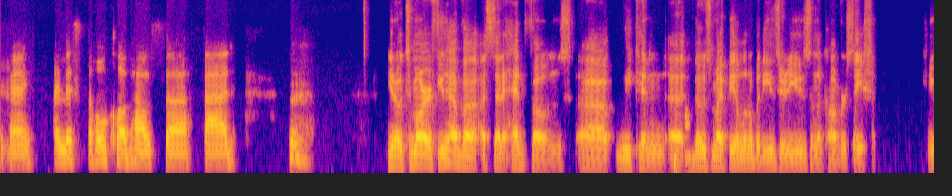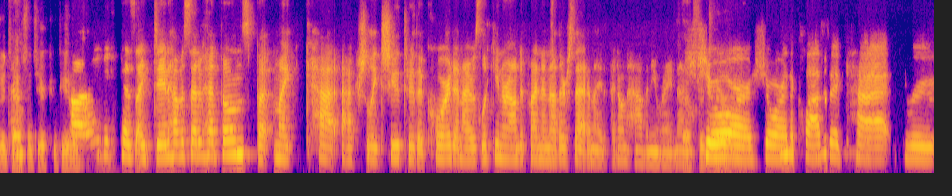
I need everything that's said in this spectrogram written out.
okay. I missed the whole clubhouse uh fad. You know tamar if you have a, a set of headphones uh we can uh, those might be a little bit easier to use in the conversation can you attach them to your computer? Sorry, because I did have a set of headphones, but my cat actually chewed through the cord, and I was looking around to find another set, and I, I don't have any right now. sure, sure. The classic cat through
